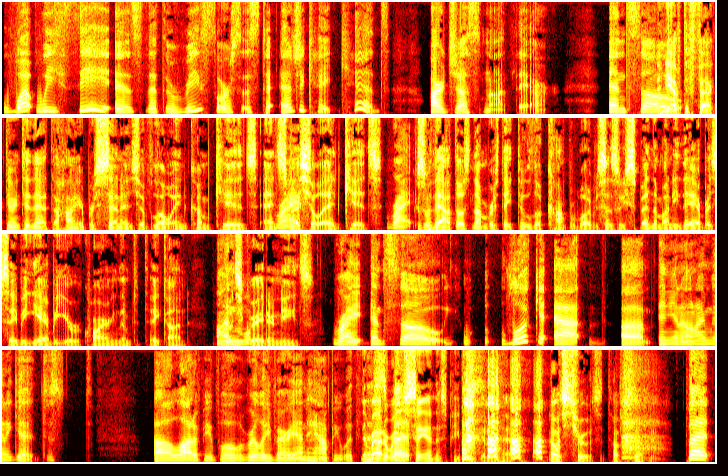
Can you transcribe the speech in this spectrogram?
what we see is that the resources to educate kids are just not there. And so And you have to factor into that the higher percentage of low income kids and Right. special ed kids. right. Because without those numbers, they do look comparable. It says we spend the money there, but say, but yeah, but you're requiring them to take on On much greater needs. Right. And so look at, um, and you know, and I'm going to get just a lot of people really very unhappy with No this. matter what you but- say on this, people are going to have. no, it's true. It's a tough subject. But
